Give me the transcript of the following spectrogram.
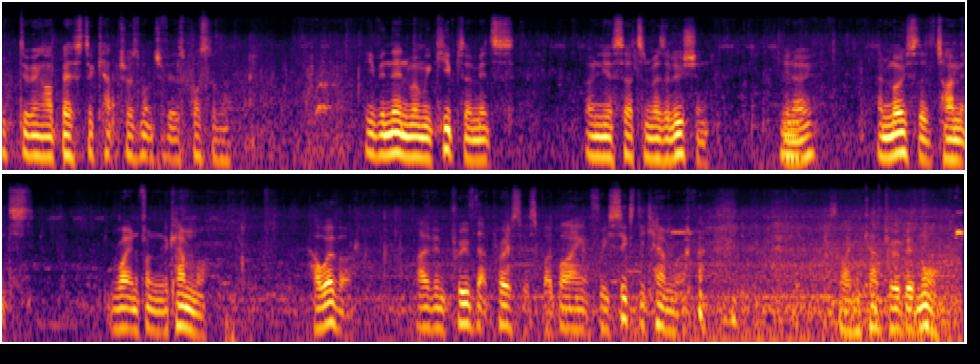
We're doing our best to capture as much of it as possible. Even then, when we keep them, it's only a certain resolution, you hmm. know, and most of the time it's right in front of the camera. However, I've improved that process by buying a 360 camera so I can capture a bit more.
